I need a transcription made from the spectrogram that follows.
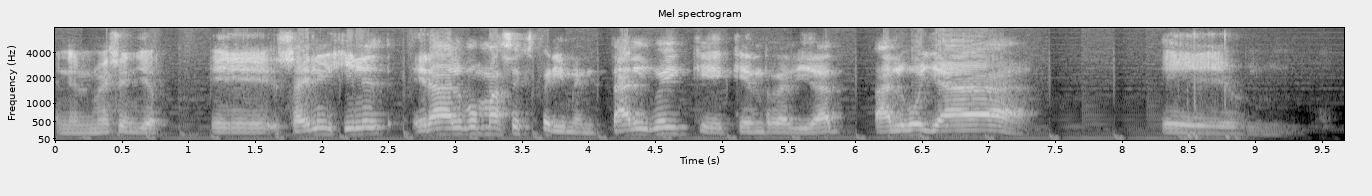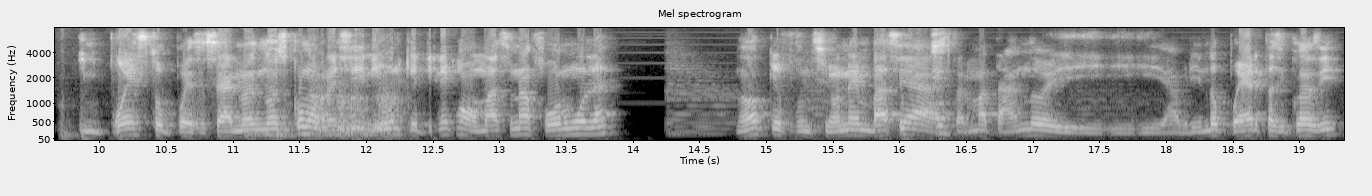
en el Messenger, eh, Silent Hill era algo más experimental, güey, que, que en realidad algo ya eh, impuesto, pues. O sea, no, es- no es como Resident Evil, que tiene como más una fórmula, ¿no? Que funciona en base a estar matando y, abriendo puertas y cosas así.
